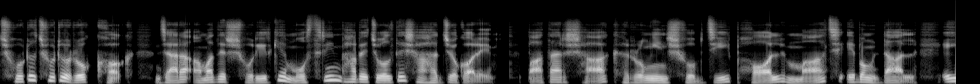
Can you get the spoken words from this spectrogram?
ছোট ছোট রক্ষক, যারা আমাদের শরীরকে মসৃণভাবে চলতে সাহায্য করে। পাতার শাক, রঙিন সবজি, ফল, মাছ এবং ডাল এই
